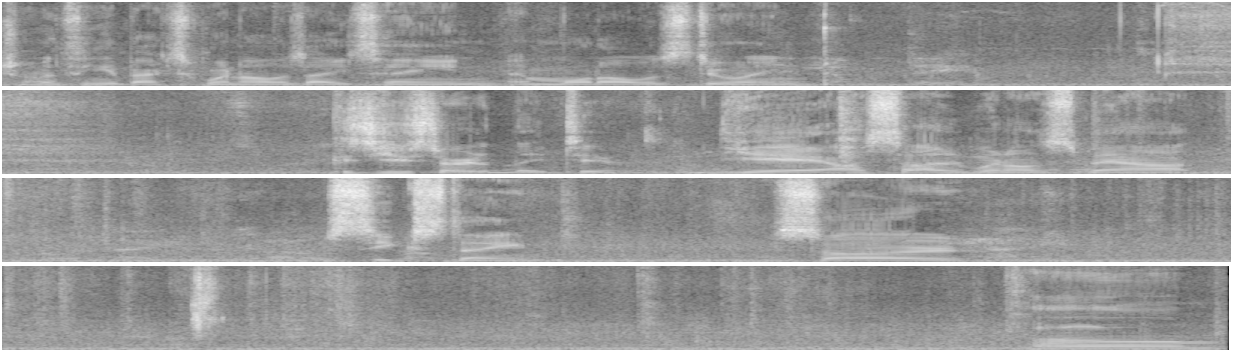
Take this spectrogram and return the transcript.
trying to think back to when I was 18 and what I was doing. Because you started late too Yeah, I started when I was about 16. So, um,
